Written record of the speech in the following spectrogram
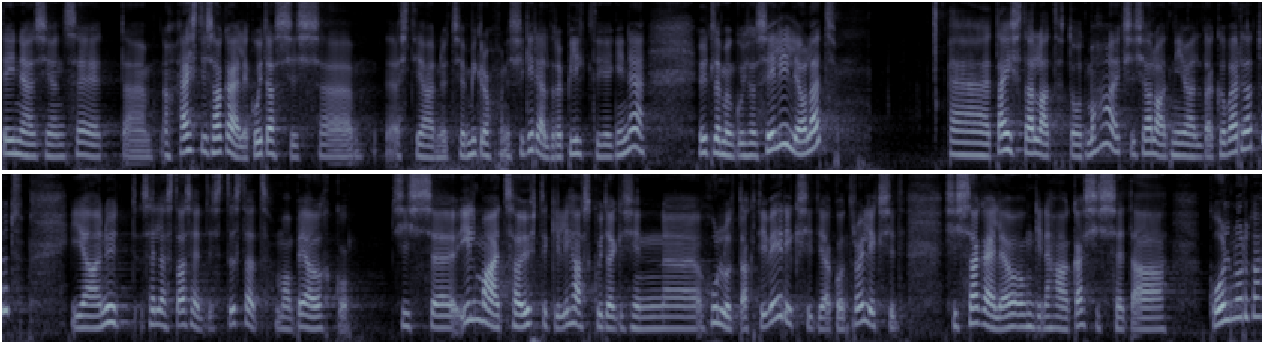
teine asi on see, et äh, noh, hästi sageli, kuidas siis äh,, hästi hea nüüd siia mikrofonisse kirjeldada, pilti keegi ei näe, ütleme, kui sa selili oled, Äh, täistallad tood maha, ehk siis jalad nii-öelda kõverdatud. Ja nüüd sellest asendist tõstad oma pea õhku siis äh, ilma, et sa ühtegi lihast kuidagi siin äh, hullult aktiveeriksid ja kontrolliksid, siis sageli ongi näha kas siis seda kolmnurga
